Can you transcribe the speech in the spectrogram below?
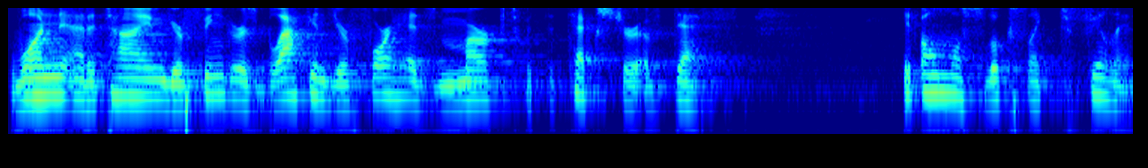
One at a time, your fingers blackened, your foreheads marked with the texture of death. It almost looks like tefillin.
